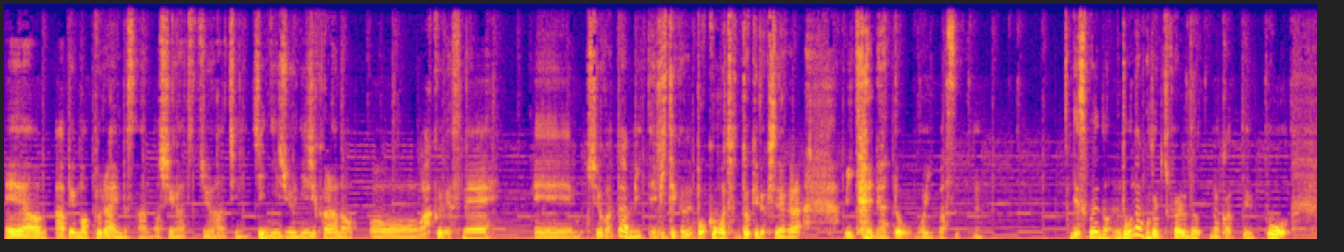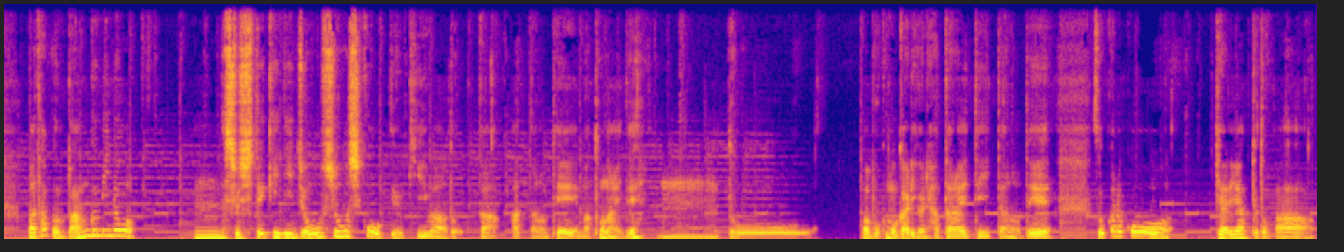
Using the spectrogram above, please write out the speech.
えー、アベマプライムさんの4月18日22時からの枠ですね。えー、もしよかったら見てみてください。僕もちょっとドキドキしながら見たいなと思います。うんで、そこでどんなことを聞かれるのかっていうと、まあ多分番組の、うん、趣旨的に上昇志向っていうキーワードがあったので、まあ都内で、うんと、まあ僕もガリガリ働いていたので、そこからこう、キャリアアップとか、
